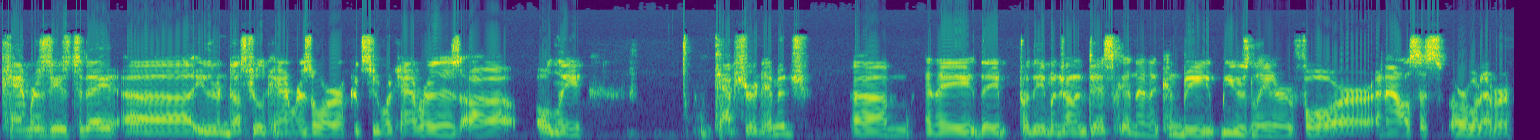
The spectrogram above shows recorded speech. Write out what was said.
cameras used today, uh, either industrial cameras or consumer cameras, uh, only capture an image um, and they they put the image on a disk, and then it can be used later for analysis or whatever.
